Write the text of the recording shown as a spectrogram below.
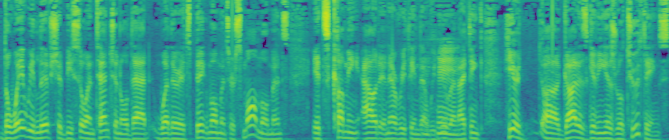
the way we live should be so intentional that whether it's big moments or small moments, it's coming out in everything that we do. Mm-hmm. And I think here, uh, God is giving Israel two things.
